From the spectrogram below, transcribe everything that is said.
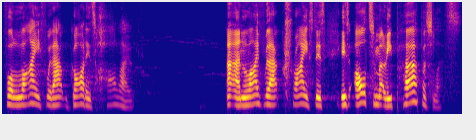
For life without God is hollow. And life without Christ is, is ultimately purposeless.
